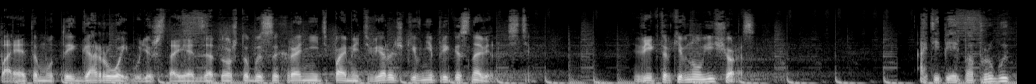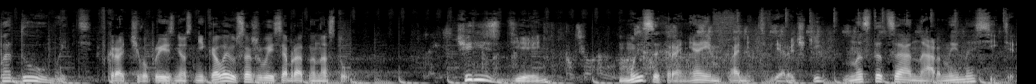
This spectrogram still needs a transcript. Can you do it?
«Поэтому ты горой будешь стоять за то, чтобы сохранить память Верочки в неприкосновенности». Виктор кивнул еще раз. «А теперь попробуй подумать», — вкратчиво произнес Николай, усаживаясь обратно на стул. «Через день мы сохраняем память Верочки на стационарный носитель,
